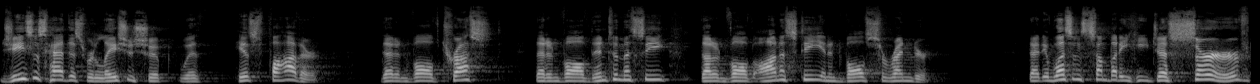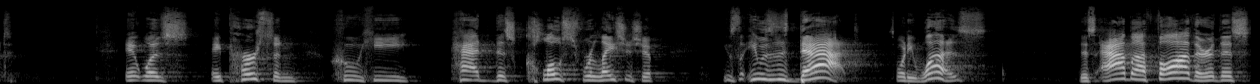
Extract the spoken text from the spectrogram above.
Jesus had this relationship with his Father that involved trust, that involved intimacy, that involved honesty, and involved surrender. That it wasn't somebody he just served, it was a person who he had this close relationship. He was, his dad, that's what he was. This Abba Father, this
